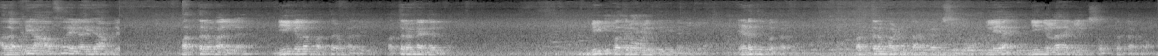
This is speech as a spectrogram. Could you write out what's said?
அது அப்படியே ஆஃப் ஆயில் ஆகி ஆம்பளை பத்திரமா இல்ல. நீங்களாம் பத்திரம் மாதிரி. பத்திரம்னா என்னது? வீட்டு பத்திரம் உங்களுக்கு தெரியும் நினைக்கிறேன். இடத்து பத்திரம். பத்திரம் மட்டும் தாங்கன்னு சொல்லுவோம். இல்லையா? நீங்களாம் எங்களுக்கு சொத்த தங்கம்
